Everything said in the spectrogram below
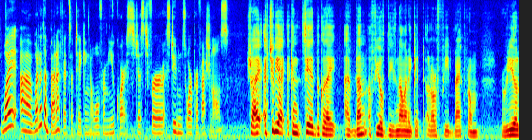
What uh, what are the benefits of taking a Wolfram U course, just for students or professionals? Sure. I actually I, I can say it because I I've done a few of these now, and I get a lot of feedback from real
